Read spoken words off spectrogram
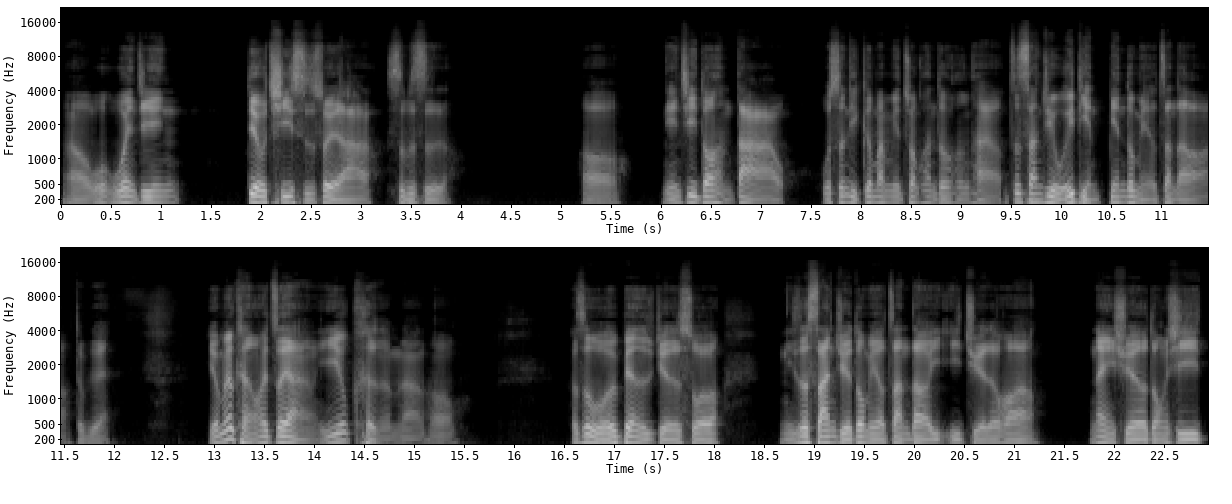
啊，我我已经六七十岁啊，是不是？哦，年纪都很大啊，我身体各方面状况都很好，这三绝我一点边都没有占到啊，对不对？有没有可能会这样？也有可能啦，哦。可是我会变得觉得说，你这三绝都没有占到一绝的话，那你学的东西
